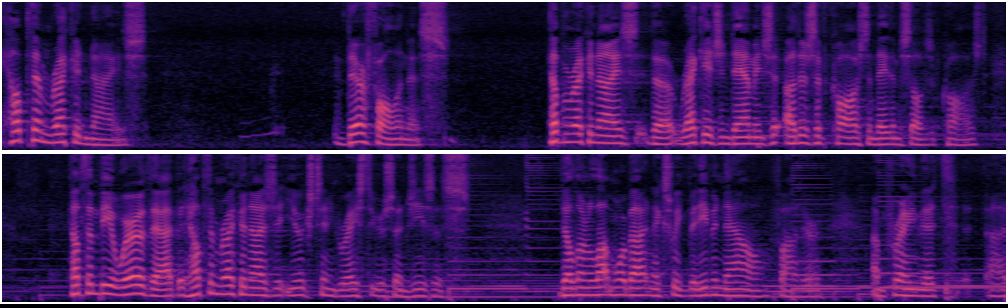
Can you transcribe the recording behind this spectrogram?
help them recognize their fallenness. Help them recognize the wreckage and damage that others have caused and they themselves have caused. Help them be aware of that, but help them recognize that you extend grace through your son Jesus. They'll learn a lot more about it next week, but even now, Father, I'm praying that, uh,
